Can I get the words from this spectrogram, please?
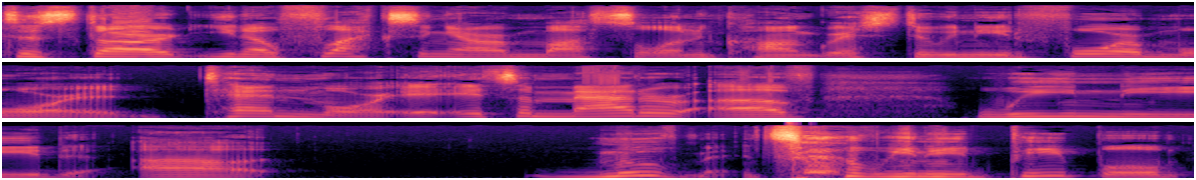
To start, you know, flexing our muscle in Congress? Do we need four more, ten more? It's a matter of we need uh, movements. we need people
